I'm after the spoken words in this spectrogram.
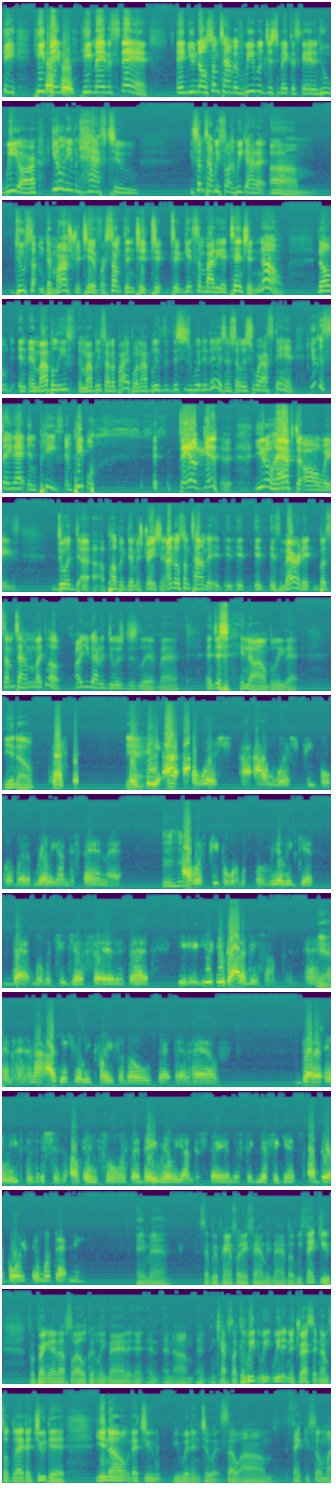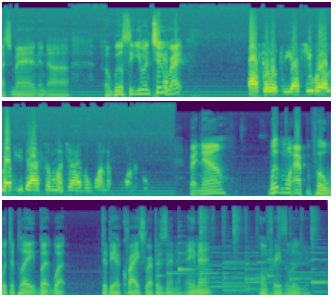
he he That's made good. he made a stand. And you know, sometimes if we would just make a stand in who we are, you don't even have to sometimes we feel like we gotta um, do something demonstrative or something to, to, to get somebody attention. No, no. In, in my beliefs, in my beliefs are the Bible, and I believe that this is what it is, and so this is where I stand. You can say that in peace, and people they'll get it. You don't have to always do a, a, a public demonstration. I know sometimes it, it, it, it is merited, but sometimes I'm like, look, all you got to do is just live, man, and just no, I don't believe that. You know, That's the, yeah. See, I, I wish I, I wish people would, would really understand that. hmm I wish people would, would really get that. What what you just said is that you you, you got to do something, and Yeah. and, and I, I just really pray for those that that have that are in these positions of influence that they really understand the significance of their voice and what that means. Amen. So we're praying for their family, man. But we thank you for bringing that up so eloquently, man, and and and um and, and Caps because we, we we didn't address it, and I'm so glad that you did. You know that you you went into it. So um thank you so much, man, and uh uh, we'll see you in two, right? Absolutely, yes, you will. Love you guys so much. I have a wonderful, wonderful. Right now, what more apropos would to play, but what to be a Christ representative? Amen. On praise Hallelujah.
